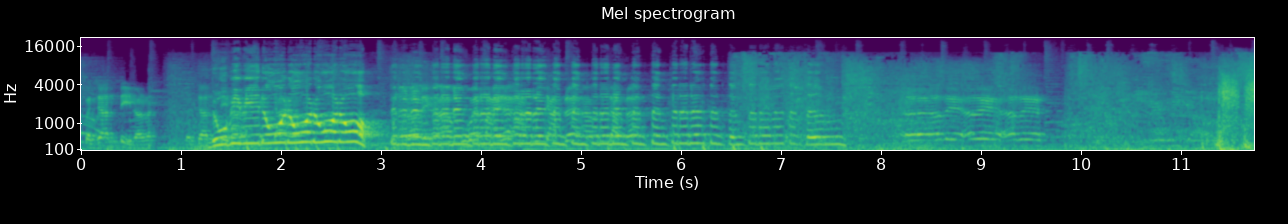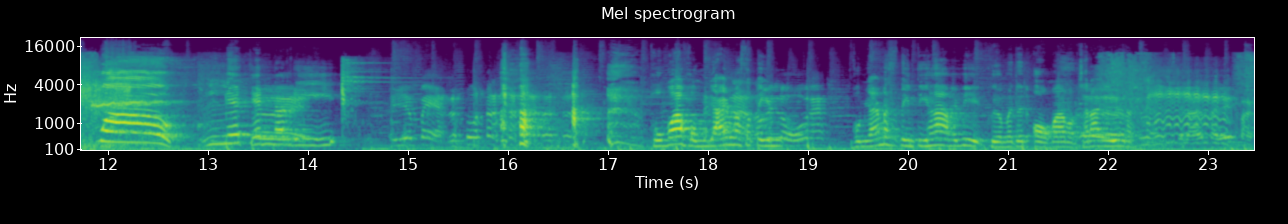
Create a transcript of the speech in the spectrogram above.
เหมือนจะอันติแล้วนะเหมือนจะอันติดูพี่วีดูดูดูดูตึ๊ดดึงตึ๊ดดึงตึ๊ดดึงตึ๊ดดึงตึ๊งตึ๊งตึ๊งตึ๊งตึ๊งตึ๊งตึ๊งตึ๊งตึ๊งตึ๊งตึ๊งตึ๊งตึ๊งตึ๊งเอ ว้าวเลเจนดารี ไอ้เหี้ยแปดแล้วอะผมว่าผมย้ายมาสตรีม เอเป็นโหลไหมผมย้ายมาสตรีมตีห้าไหมพี่เผื่อมันจะออกมาแบบชนะเยอะๆนะร้านใครได้ฝาก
